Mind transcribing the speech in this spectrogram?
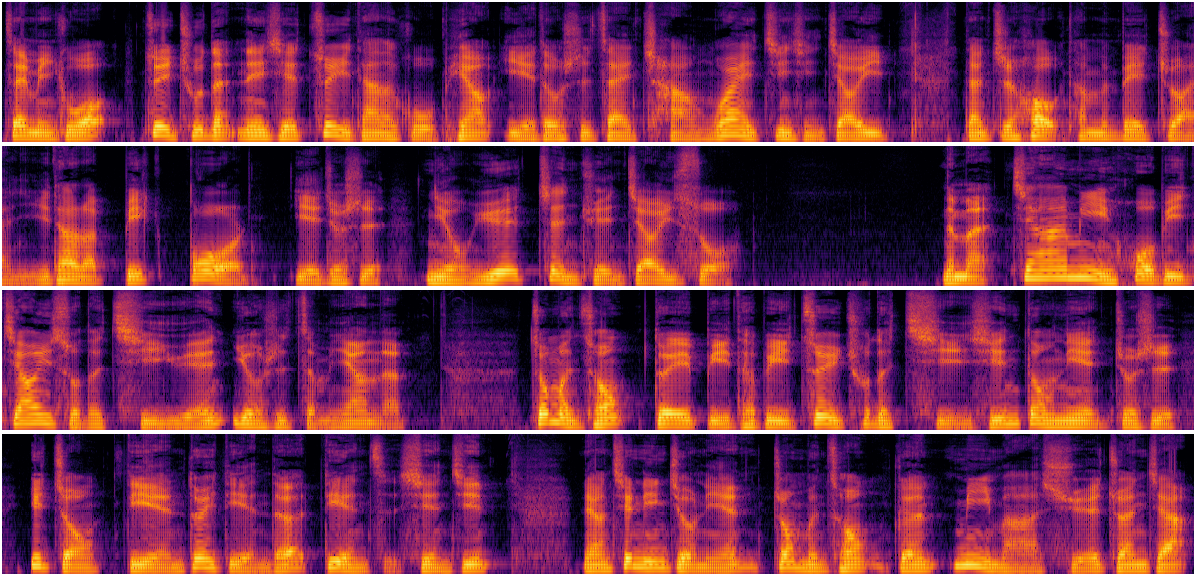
在美国，最初的那些最大的股票也都是在场外进行交易，但之后他们被转移到了 Big Board，也就是纽约证券交易所。那么，加密货币交易所的起源又是怎么样呢？中本聪对比特币最初的起心动念，就是一种点对点的电子现金。两千零九年，中本聪跟密码学专家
